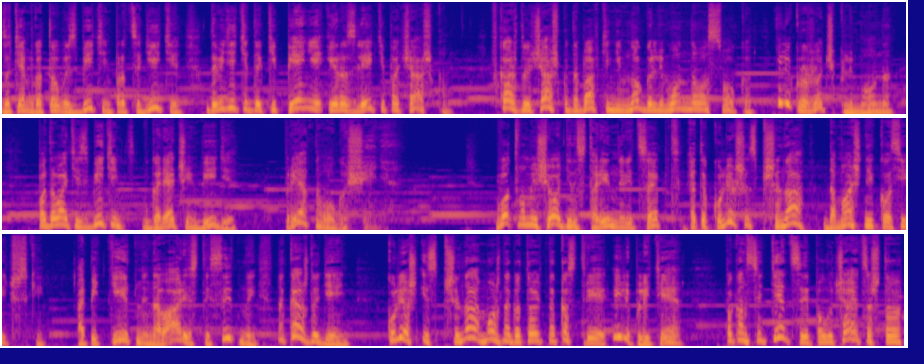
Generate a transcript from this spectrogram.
Затем готовый сбитень процедите, доведите до кипения и разлейте по чашкам. В каждую чашку добавьте немного лимонного сока или кружочек лимона. Подавайте сбитень в горячем виде. Приятного угощения! Вот вам еще один старинный рецепт. Это кулеш из пшена, домашний классический. Аппетитный, наваристый, сытный, на каждый день. Кулеш из пшена можно готовить на костре или плите. По консистенции получается, что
